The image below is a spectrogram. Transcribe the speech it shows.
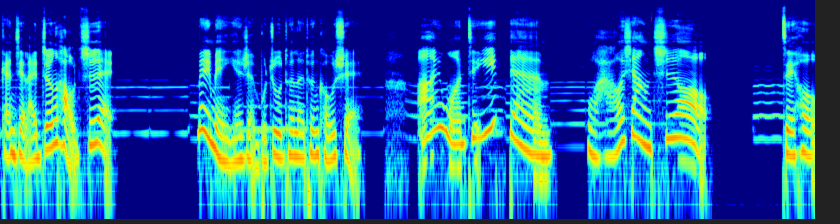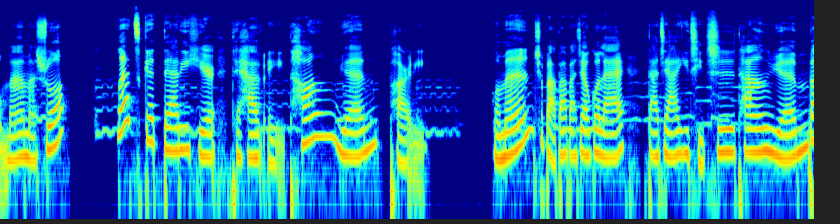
看起来真好吃诶。妹妹也忍不住吞了吞口水。I want to eat them！我好想吃哦。 ”最后妈妈说：“Let's get Daddy here to have a 汤圆 party。”我们去把爸爸叫过来，大家一起吃汤圆吧。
